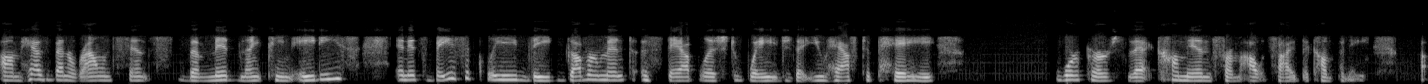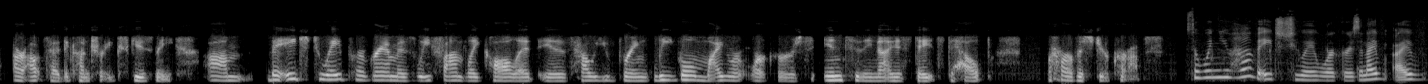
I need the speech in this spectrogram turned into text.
um, has been around since the mid 1980s, and it's basically the government established wage that you have to pay workers that come in from outside the company or outside the country, excuse me. Um, the H-2A program, as we fondly call it, is how you bring legal migrant workers into the United States to help harvest your crops. So when you have H2A workers, and I've, I've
